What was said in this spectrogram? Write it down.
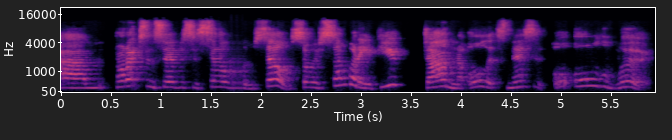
um, products and services sell themselves. So, if somebody, if you've done all it's necessary, all, all the work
